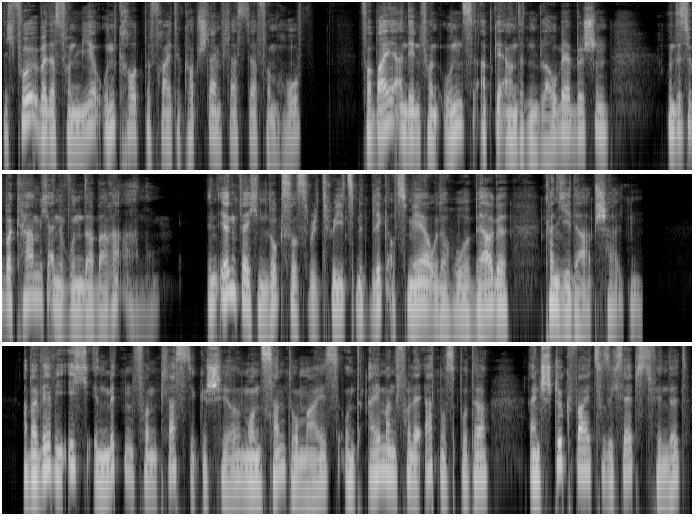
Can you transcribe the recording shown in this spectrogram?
Ich fuhr über das von mir unkrautbefreite Kopfsteinpflaster vom Hof, vorbei an den von uns abgeernteten Blaubeerbüschen, und es überkam mich eine wunderbare Ahnung. In irgendwelchen Luxus-Retreats mit Blick aufs Meer oder hohe Berge kann jeder abschalten. Aber wer wie ich inmitten von Plastikgeschirr, Monsanto-Mais und Eimern voller Erdnussbutter ein Stück weit zu sich selbst findet,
